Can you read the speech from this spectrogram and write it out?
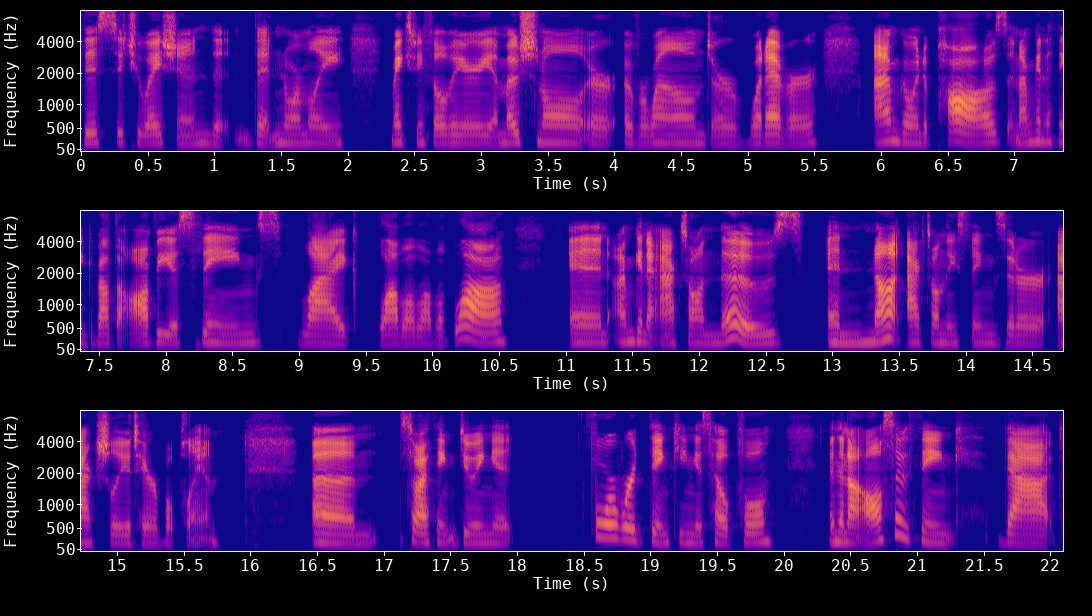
this situation that that normally makes me feel very emotional or overwhelmed or whatever, I'm going to pause and I'm going to think about the obvious things like blah blah blah blah blah and I'm going to act on those and not act on these things that are actually a terrible plan. Um, so I think doing it forward thinking is helpful. And then I also think that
